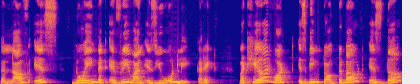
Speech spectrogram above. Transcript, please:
The love is knowing that everyone is you only, correct? But here, what is being talked about is the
